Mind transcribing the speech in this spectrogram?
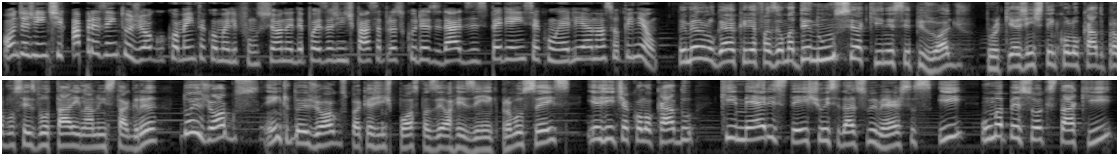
onde a gente apresenta o jogo, comenta como ele funciona e depois a gente passa para as curiosidades, experiência com ele e a nossa opinião. Em primeiro lugar, eu queria fazer uma denúncia aqui nesse episódio, porque a gente tem colocado para vocês votarem lá no Instagram dois jogos, entre dois jogos, para que a gente possa fazer a resenha aqui para vocês. E a gente tinha colocado Chimera Station em Cidades Submersas e uma pessoa que está aqui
